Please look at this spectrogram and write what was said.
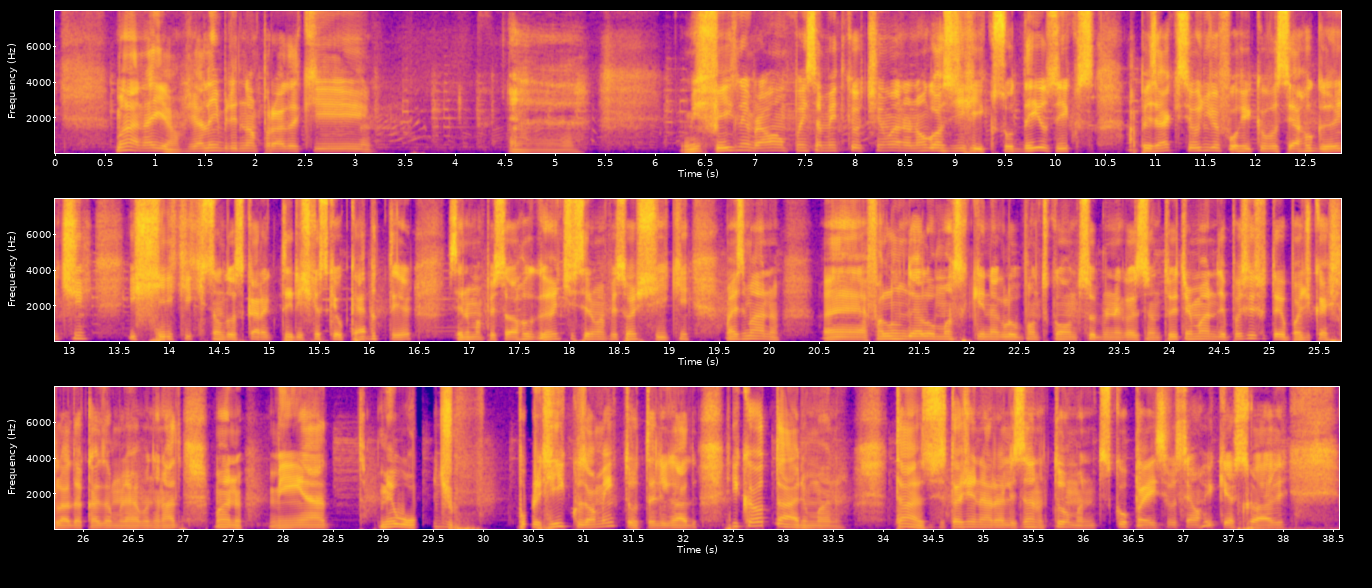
Mano, aí ó, já lembrei de uma parada que. É me fez lembrar um pensamento que eu tinha, mano. Eu não gosto de ricos, odeio os ricos. Apesar que se eu dia for rico, eu vou ser arrogante e chique, que são duas características que eu quero ter. Ser uma pessoa arrogante e ser uma pessoa chique. Mas, mano, é, falando do Elon Musk aqui na Globo.com sobre o negócio no Twitter, mano, depois que eu escutei o podcast lá da Casa da Mulher Abandonada, mano, minha. Meu ódio por ricos aumentou, tá ligado? Rico é otário, mano. Tá, você tá generalizando? Tô, mano. Desculpa aí se você é um rico e é suave.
